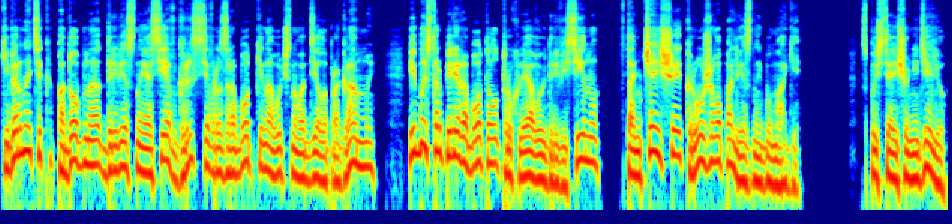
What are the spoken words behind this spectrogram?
Кибернетик, подобно древесной осе, вгрызся в разработки научного отдела программы и быстро переработал трухлявую древесину в тончайшее кружево полезной бумаги. Спустя еще неделю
